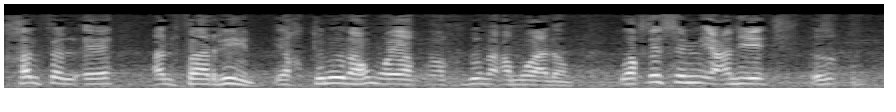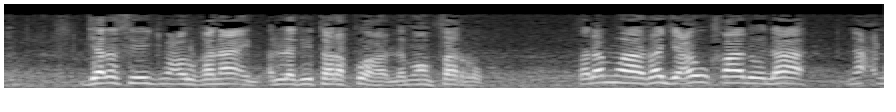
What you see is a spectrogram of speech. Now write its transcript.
خلف الايه الفارين يقتلونهم ويأخذون أموالهم. وقسم يعني جلسوا يجمعوا الغنائم الذي تركوها لما فروا فلما رجعوا قالوا لا نحن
